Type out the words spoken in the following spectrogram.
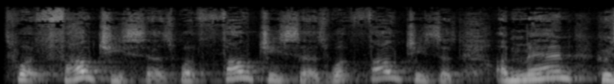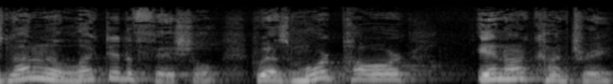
It's what Fauci says, what Fauci says, what Fauci says. A man who's not an elected official, who has more power in our country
